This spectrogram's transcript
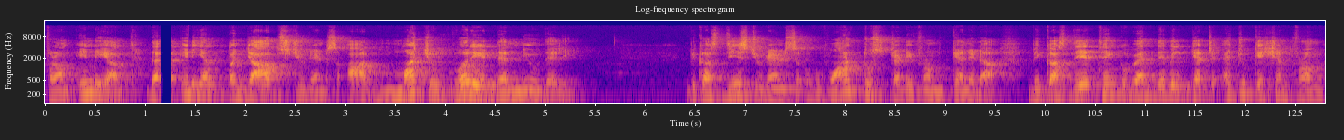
from India Indian Punjab students are much worried than New Delhi because these students want to study from Canada because they think when they will get education from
